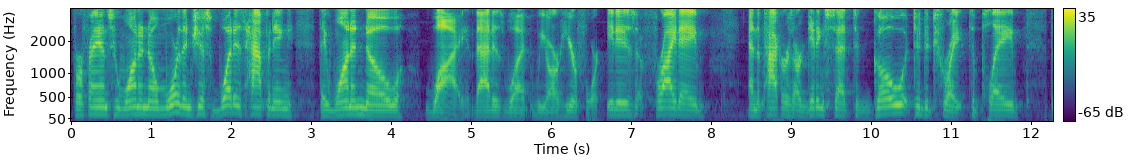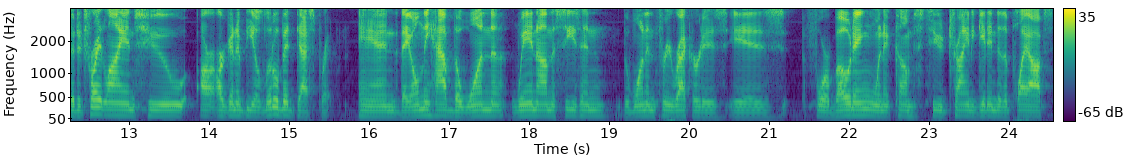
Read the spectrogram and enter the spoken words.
for fans who want to know more than just what is happening. They want to know why. That is what we are here for. It is Friday, and the Packers are getting set to go to Detroit to play the Detroit Lions, who are, are going to be a little bit desperate. And they only have the one win on the season. The one in three record is is foreboding when it comes to trying to get into the playoffs.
